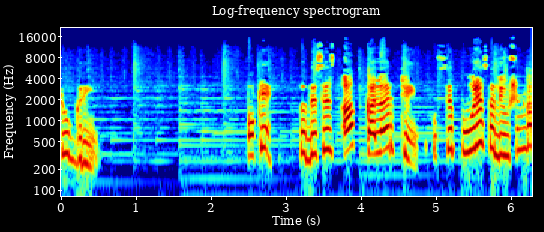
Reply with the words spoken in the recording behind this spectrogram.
to green okay so this is a colour change उससे पूरे सोल्यूशन का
